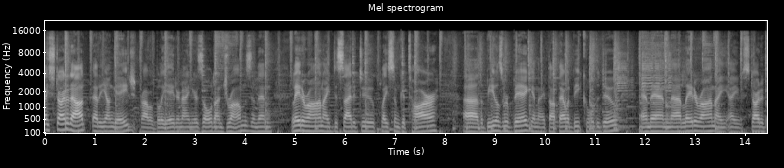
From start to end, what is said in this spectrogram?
I started out at a young age, probably eight or nine years old, on drums, and then later on I decided to play some guitar. Uh, the Beatles were big, and I thought that would be cool to do. And then uh, later on, I, I, started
